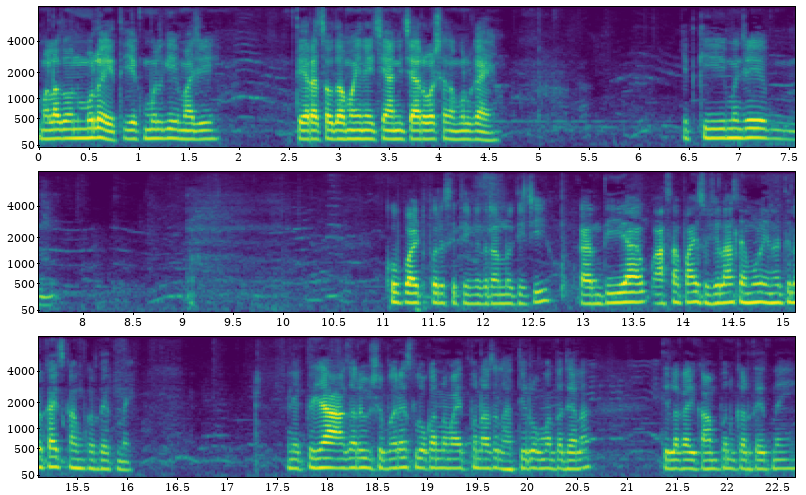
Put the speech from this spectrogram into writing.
मला दोन मुलं आहेत. एक मुलगी माझी तेरा चौदा महिन्याची आणि चार वर्षाचा मुलगा आहे. इतकी म्हणजे खूप वाईट परिस्थिती आहे मित्रांनो तिची. कारण ती या असा पाय सुजला असल्यामुळे ना तिला काहीच काम करता येत नाही. आणि एक तर ह्या आजाराविषयी बऱ्याच लोकांना माहीत पण असेल हाती रोग म्हणतात त्याला तिला काही काम पण करता येत नाही.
